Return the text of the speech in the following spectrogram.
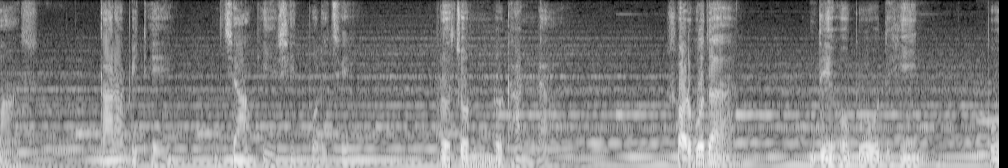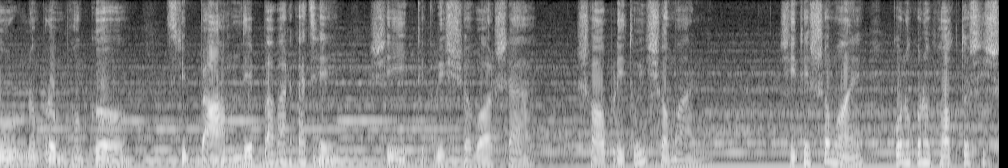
মাস। তারাপীঠে জাঁকিয়ে শীত পড়েছে, প্রচণ্ড ঠান্ডা সর্বদা দেহবোধহীন, পূর্ণ ব্রহ্মজ্ঞ শ্রী বামদেব বাবার কাছে শীত, গ্রীষ্ম, বর্ষা সব ঋতুই সমান। শীতের সময় কোনো কোনো ভক্ত শিষ্য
